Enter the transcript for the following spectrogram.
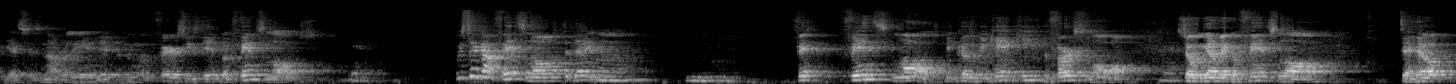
I guess it's not really any different than what the Pharisees did, but fence laws. Yeah. We still got fence laws today. Mhm. Fe- fence laws because we can't keep the first law, Yeah. so we got to make a fence law to help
